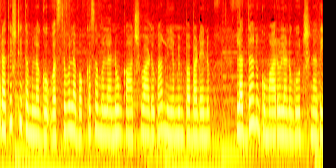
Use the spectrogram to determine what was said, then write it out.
ప్రతిష్ఠితములకు వస్తువుల బొక్కసములను కాచువాడుగా నియమింపబడెను. లద్దాను కుమారులను గూర్చినది.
